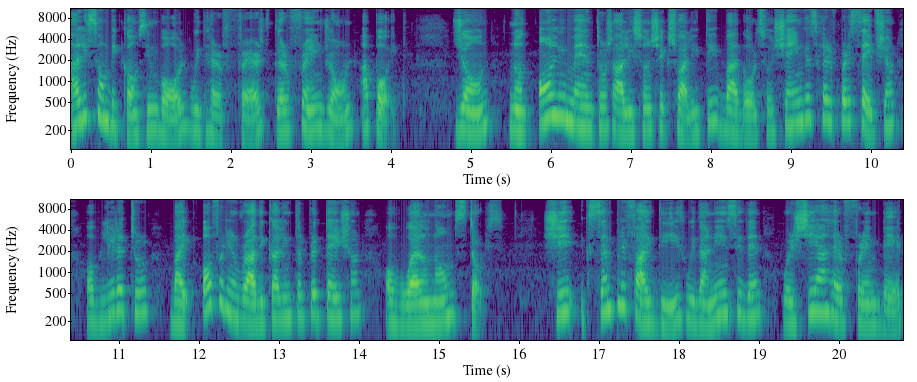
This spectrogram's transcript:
Alison becomes involved with her first girlfriend, Joan, a poet. Joan not only mentors Alison's sexuality but also changes her perception of literature by offering radical interpretation of well-known stories. She exemplified this with an incident where she and her friend Beth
